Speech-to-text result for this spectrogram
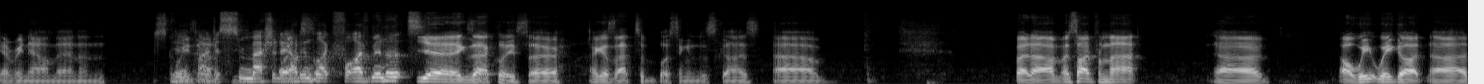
every now and then and Yeah, squeeze kind out of just smash it out in like five minutes. Yeah, exactly. So I guess that's a blessing in disguise. Uh, but um, aside from that, uh, oh, we we got uh,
